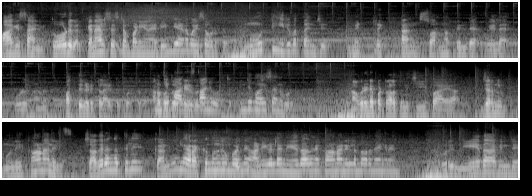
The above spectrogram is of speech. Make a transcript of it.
പാകിസ്ഥാന് തോടുകൾ കനാൽ സിസ്റ്റം പണിയാനായിട്ട് ഇന്ത്യയാണ് പൈസ കൊടുത്തത്. നൂറ്റി ഇരുപത്തഞ്ച് മെട്രിക് ടൺ സ്വർണത്തിന്റെ വില ആണ് പത്ത് ഗഡുക്കളായിട്ട് കൊടുത്തത്. അറുപത് തൊട്ട് എഴുപത്. ഇന്ത്യ പാകിസ്ഥാന് കൊടുത്തു. അവരുടെ പട്ടാളത്തിന് ചീഫായ ജർണി മുനി കാണാനില്ല. ചതുരംഗത്തിൽ കണ്ണികൾ ഇറക്കുന്നതിന് മുമ്പ് തന്നെ അണികളുടെ നേതാവിനെ കാണാനില്ലെന്ന് പറഞ്ഞാൽ എങ്ങനെയാണ് ഒരു നേതാവിന്റെ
